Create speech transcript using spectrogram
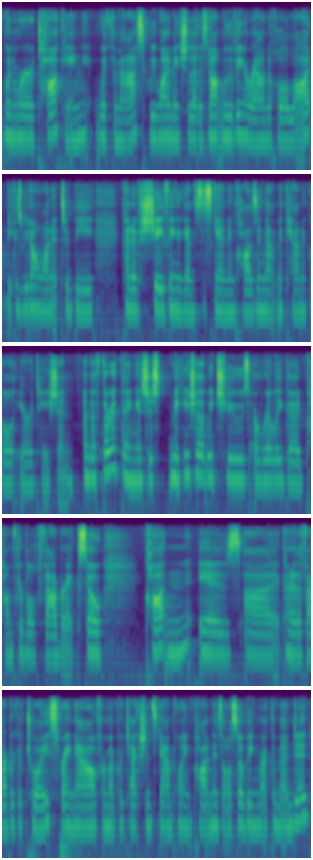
when we're talking with the mask, we want to make sure that it's not moving around a whole lot because we don't want it to be kind of chafing against the skin and causing that mechanical irritation. And the third thing is just making sure that we choose a really good comfortable fabric. So Cotton is uh, kind of the fabric of choice right now from a protection standpoint. Cotton is also being recommended.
